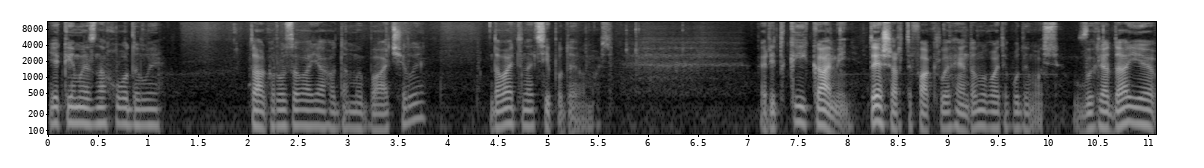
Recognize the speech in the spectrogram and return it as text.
який ми знаходили. Так, розова ягода ми бачили. Давайте на ці подивимось. Рідкий камінь. Теж артефакт легенда. Ну, давайте подивимось. Виглядає.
